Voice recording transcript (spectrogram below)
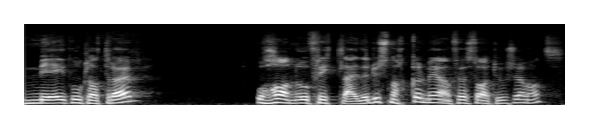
Meget god klatrer. Og har nå fritt leide. Du snakka med han før start, gjorde du ikke sant, Mats?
